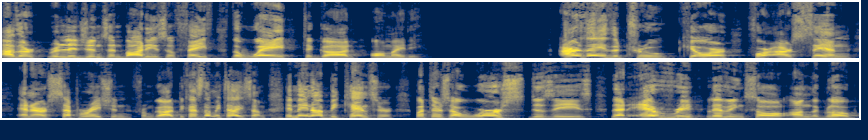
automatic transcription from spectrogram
other religions and bodies of faith the way to God Almighty? Are they the true cure for our sin and our separation from God? Because let me tell you something. It may not be cancer, but there's a worse disease that every living soul on the globe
